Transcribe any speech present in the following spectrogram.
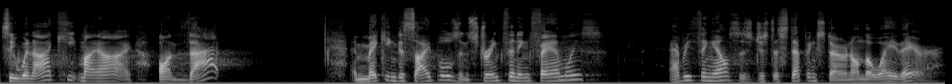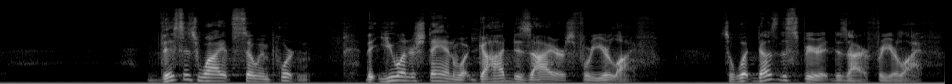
See, when I keep my eye on that and making disciples and strengthening families, everything else is just a stepping stone on the way there. This is why it's so important that you understand what God desires for your life. So, what does the Spirit desire for your life?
